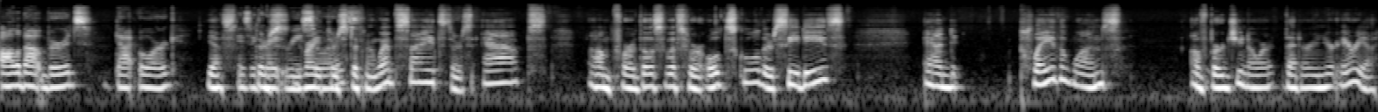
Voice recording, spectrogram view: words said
Allaboutbirds.org. Yes, Is a great Right, resource. there's different websites, there's apps. Um, for those of us who are old school, there's CDs, and play the ones of birds you know are, that are in your area.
